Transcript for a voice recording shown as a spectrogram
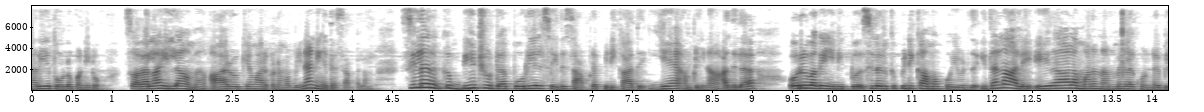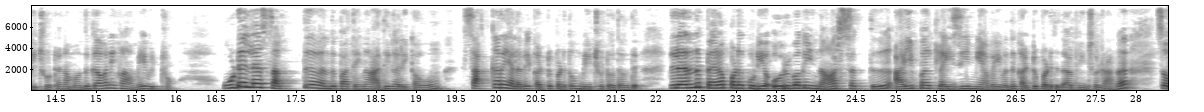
நிறைய தொல்லை பண்ணிடும். ஸோ அதெல்லாம் இல்லாமல் ஆரோக்கியமாக இருக்கணும் அப்படின்னா நீங்கள் இதை சாப்பிடலாம். சிலருக்கு பீட்ரூட்டை பொரியல் செய்து சாப்பிட பிடிக்காது. ஏன் அப்படின்னா அதில் ஒரு வகை இனிப்பு சிலருக்கு பிடிக்காமல் போய்விடுது. இதனாலே ஏராளமான நன்மைகளை கொண்ட பீட்ரூட்டை நம்ம வந்து கவனிக்காமே விட்டுறோம். உடலில் சத்து வந்து பார்த்திங்கன்னா அதிகரிக்கவும் சர்க்கரை அளவை கட்டுப்படுத்தவும் பீட்ரூட் உதவுது. இதிலிருந்து பெறப்படக்கூடிய ஒரு வகை நார் சத்து ஹைப்பர் கிளைசீமியாவை வந்து கட்டுப்படுத்துது அப்படின்னு சொல்கிறாங்க ஸோ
